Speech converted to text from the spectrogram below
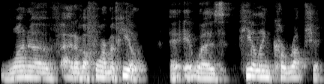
one of out of a form of healing. It was healing corruption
